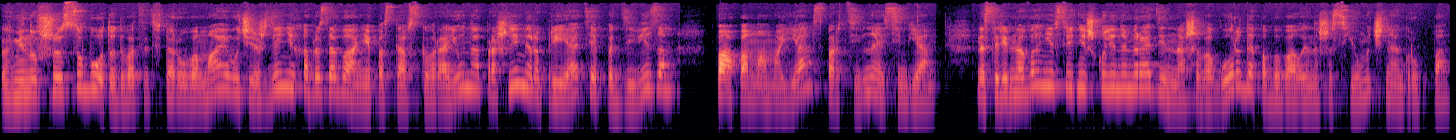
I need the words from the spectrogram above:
В минувшую субботу, 22 мая, в учреждениях образования Поставского района прошли мероприятия под девизом «Папа, мама, я. Спортивная семья». На соревновании в средней школе номер один нашего города побывала и наша съемочная группа.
